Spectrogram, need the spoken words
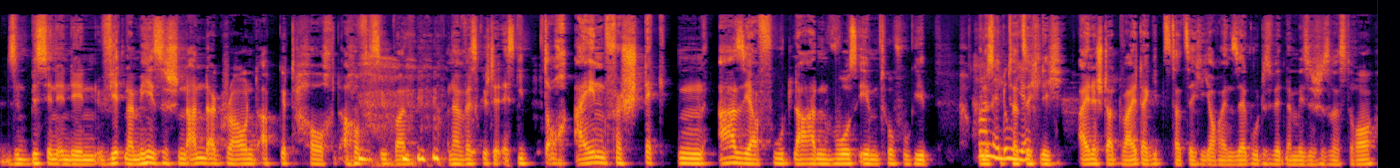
sind ein bisschen in den vietnamesischen Underground abgetaucht auf Zypern und haben festgestellt, es gibt doch einen versteckten Asia-Food-Laden, wo es eben Tofu gibt. Und Halleluja. es gibt tatsächlich, eine Stadt weiter gibt es tatsächlich auch ein sehr gutes vietnamesisches Restaurant.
